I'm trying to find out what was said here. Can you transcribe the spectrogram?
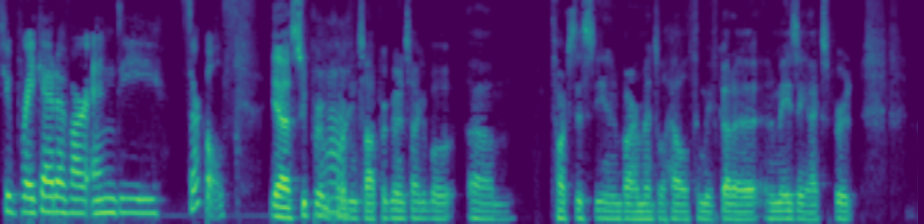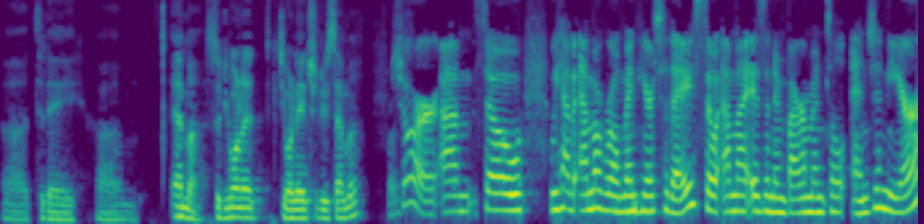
to break out of our ND circles. Yeah, super Yeah. important topic. We're going to talk about um, toxicity and environmental health, and we've got a, an amazing expert uh, today, um, Emma. So, do you want to do you want to introduce Emma? Sure. Um, so we have Emma Rohmann here today. So Emma is an environmental engineer,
